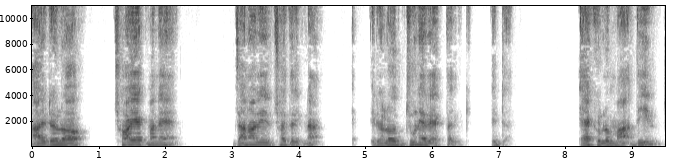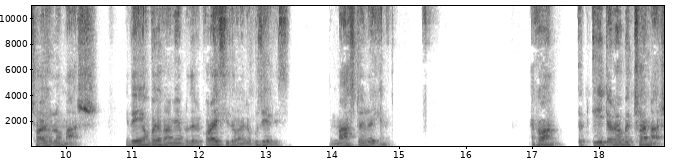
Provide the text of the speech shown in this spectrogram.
আর এটা হলো ছয় এক মানে জানুয়ারির ছয় তারিখ না? এটা হলো জুনের এক তারিখ। এটা এক হলো মা, দিন, ছয় হলো মাস। কিন্তু এই অঙ্ক যখন আমি আপনাদের করাইছি, তখন এটা বুঝিয়ে দিছি। মাসটা হলো এখানে। এখন এইটার হবে ছয় মাস।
